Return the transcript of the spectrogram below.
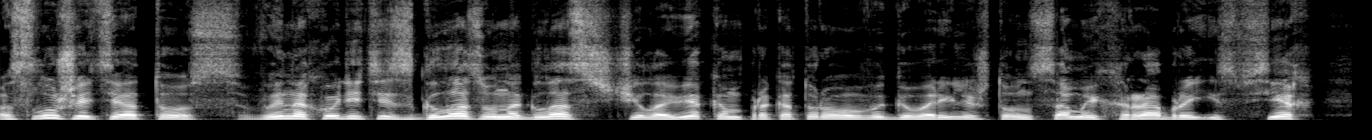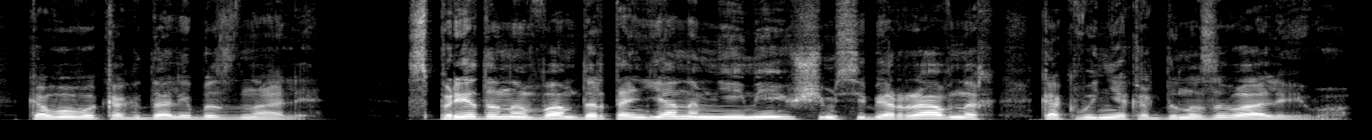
«Послушайте, Атос, вы находитесь с глазу на глаз с человеком, про которого вы говорили, что он самый храбрый из всех, кого вы когда-либо знали, с преданным вам Д'Артаньяном, не имеющим себе равных, как вы некогда называли его.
